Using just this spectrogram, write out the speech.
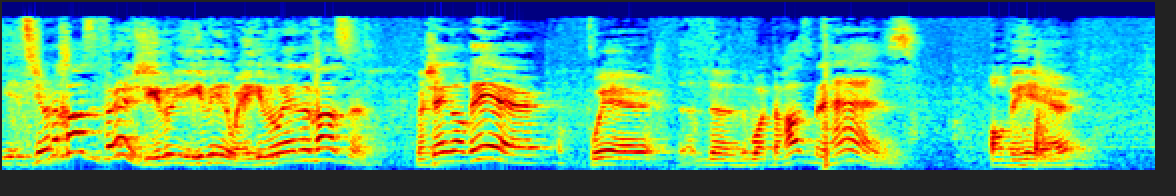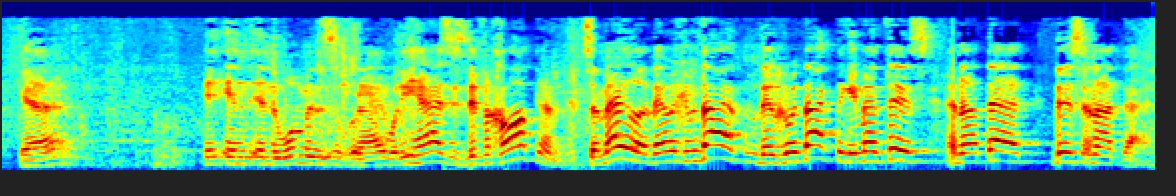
it's your chasim finished. You give it, you give it away, you give it away in the chasim. Mashiach over here, where the, what the husband has over here, yeah. In, in the woman's right, what he has is different halakim. So Mela, then we can back, then we can back. He meant this and not that, this and not that.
